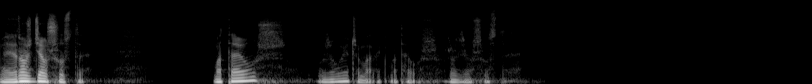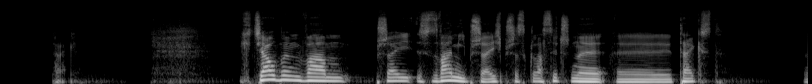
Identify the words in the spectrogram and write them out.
Rozdział szósty. Mateusz, dobrze mówię, czy Marek? Mateusz, rozdział szósty. Tak. Chciałbym wam z wami przejść przez klasyczny y, tekst, y,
